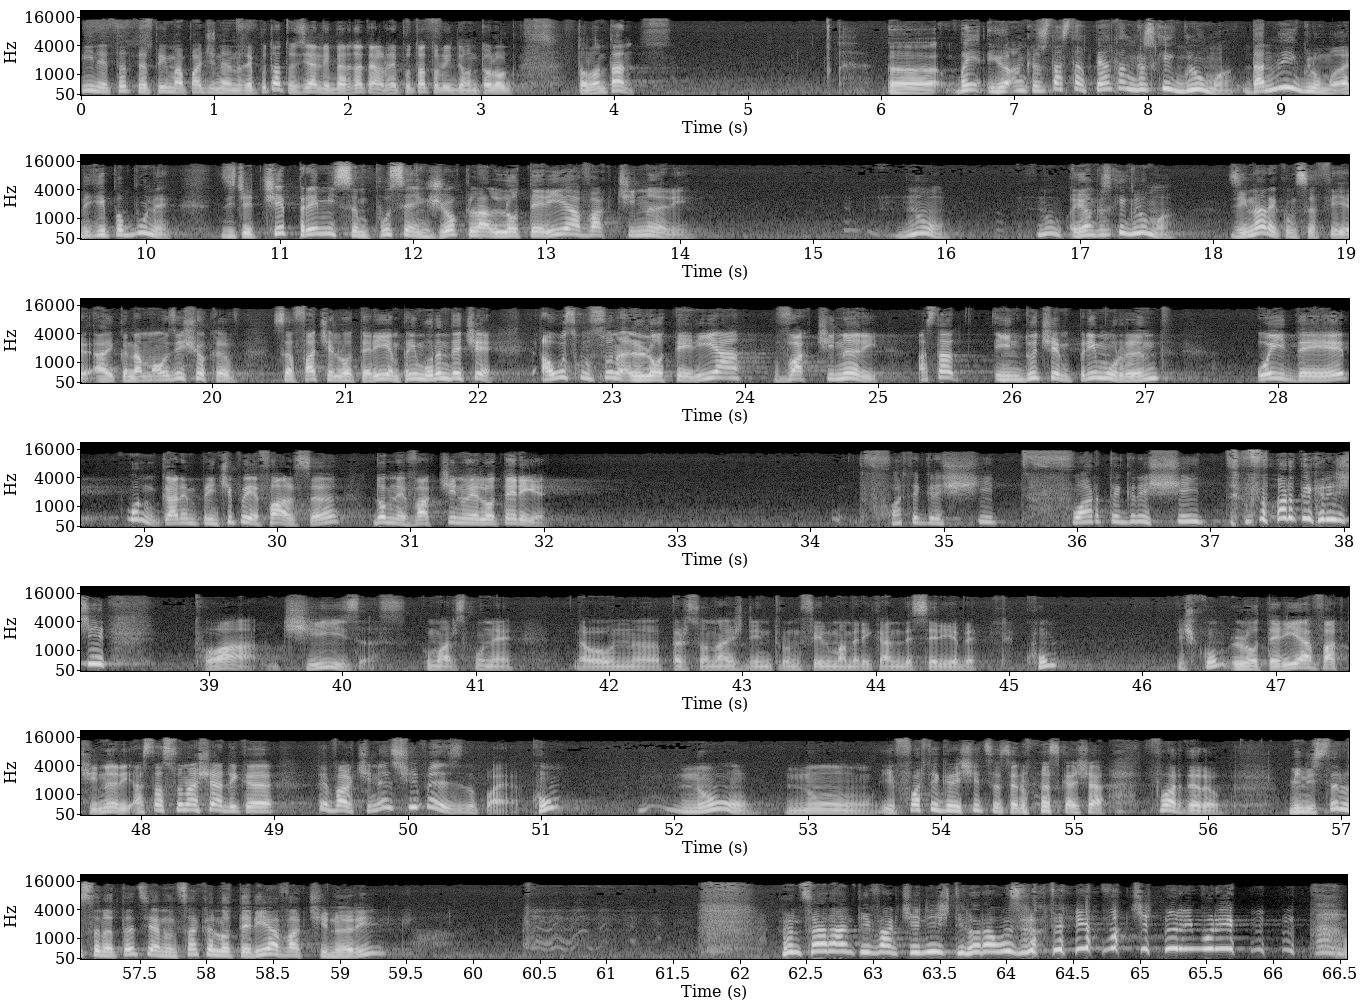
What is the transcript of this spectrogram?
mine tot pe prima pagină în reputatul ziar Libertatea al reputatului deontolog Tolontan. Uh, băi, eu am crezut asta, pe alta am crezut că e glumă, dar nu e glumă, adică e pe bune. Zice, ce premii sunt puse în joc la loteria vaccinării? Nu, nu, eu am crezut că e glumă. Zic, n-are cum să fie. Adică când am auzit și eu că să face loterie, în primul rând, de ce? Auzi cum sună? Loteria vaccinării. Asta induce, în primul rând, o idee bun, care în principiu e falsă, domne, vaccinul e loterie. Foarte greșit, foarte greșit, foarte greșit. Toa, Jesus, cum ar spune uh, un uh, personaj dintr-un film american de serie B. Cum? Deci cum? Loteria vaccinării. Asta sună așa, adică te vaccinezi și vezi după aia. Cum? Nu, nu. E foarte greșit să se numească așa. Foarte rău. Ministerul Sănătății anunța că loteria vaccinării în țara antivacciniștilor, auzi, loteria vaccinării, murim.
